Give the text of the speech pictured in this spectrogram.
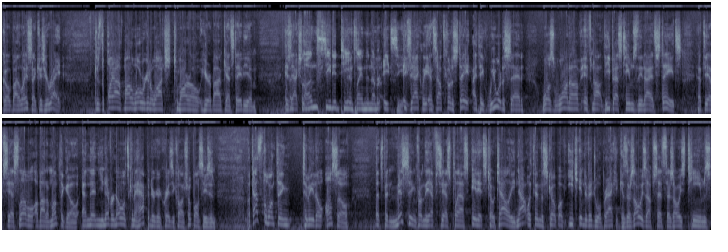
go by the wayside because you're right. Because the playoff model, what we're going to watch tomorrow here at Bobcat Stadium, is actually unseeded team playing the number eight seed. Exactly. And South Dakota State, I think we would have said, was one of, if not the best teams in the United States at the FCS level about a month ago. And then you never know what's going to happen during a crazy college football season. But that's the one thing to me, though, also that's been missing from the FCS playoffs in its totality, not within the scope of each individual bracket, because there's always upsets, there's always teams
